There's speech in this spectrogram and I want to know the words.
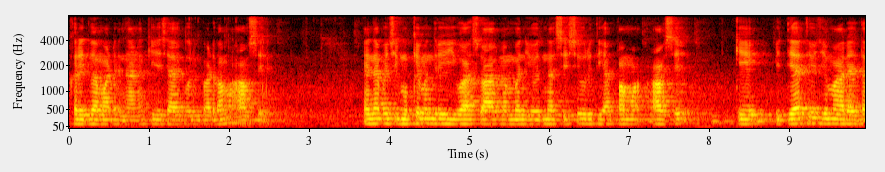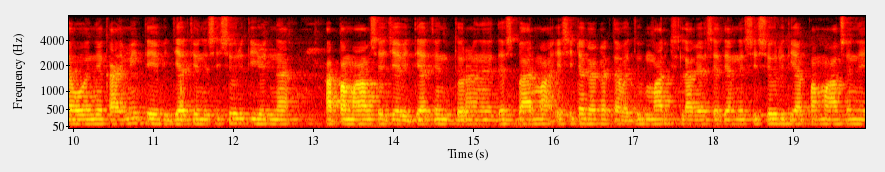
ખરીદવા માટે નાણાકીય સહાય પૂરી પાડવામાં આવશે. એના પછી મુખ્યમંત્રી યુવા સ્વાવલંબન યોજના શિષ્યવૃત્તિ આપવામાં આવશે. કે વિદ્યાર્થીઓ જેમાં રહેતા હોય અને કાયમી તે વિદ્યાર્થીઓને શિષ્યવૃત્તિ યોજના આપવામાં આવશે, જે વિદ્યાર્થીઓને ધોરણ દસ બારમાં એંસી ટકા કરતાં વધુ માર્ક્સ લાવ્યા છે તેમને શિષ્યવૃત્તિ આપવામાં આવશે અને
